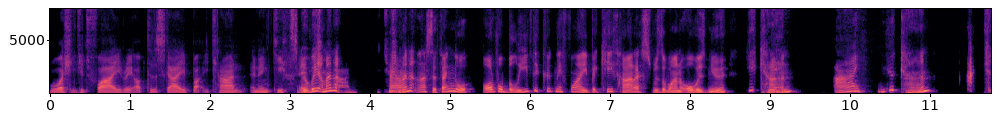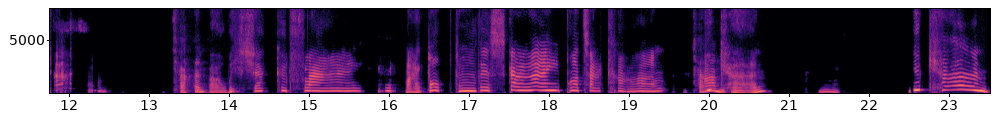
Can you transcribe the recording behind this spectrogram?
I wish he could fly right up to the sky, but he can't. And then Keith said, Hey, wait a minute. Wait a minute. That's the thing, though. Orville believed he couldn't fly, but Keith Harris was the one that always knew you can. Aye, You can. I can. Can. I wish I could fly right up to the sky, but I can't. Can. You can. Hmm. You can.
